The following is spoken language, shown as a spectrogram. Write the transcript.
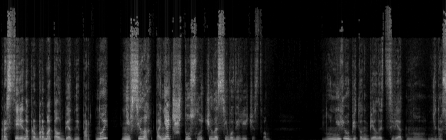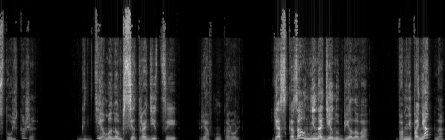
растерянно пробормотал бедный портной, не в силах понять, что случилось с его величеством. Ну, не любит он белый цвет, но не настолько же. — К демонам все традиции! — рявкнул король. — Я сказал, не надену белого. Вам непонятно?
